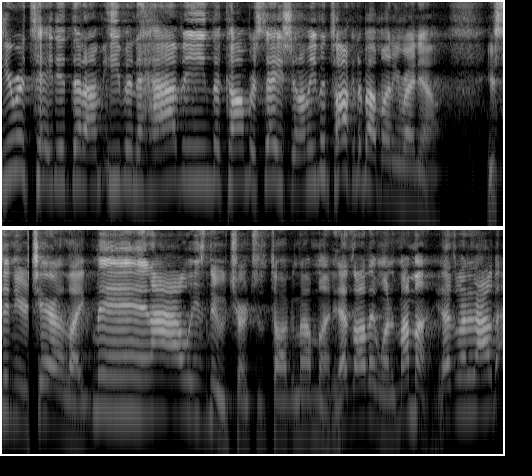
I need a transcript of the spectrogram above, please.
irritated that I'm even having the conversation. I'm even talking about money right now. You're sitting in your chair like, man, I always knew church was talking about money. That's all they wanted, my money. That's what it's all about.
